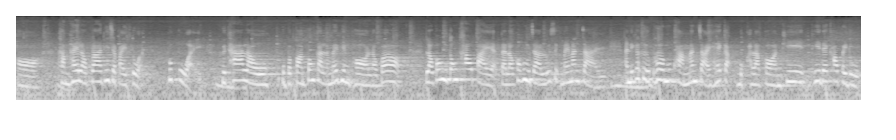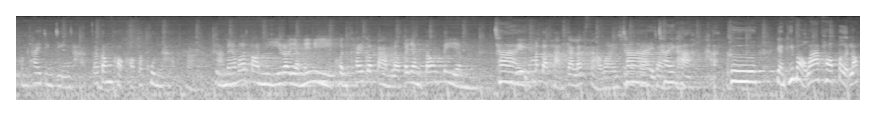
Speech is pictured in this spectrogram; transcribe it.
พอทำให้เรากล้าที่จะไปตรวจผู้ป่วย คือถ้าเราอุปกรณ์ป้องกันเราไม่เพียงพอเราก็เราก็คงต้องเข้าไปอะแต่เราก็คงจะรู้สึกไม่มั่นใจ อันนี้ก็คือเพิ่มความมั่นใจให้กับบุคลากรที่ที่ได้เข้าไปดูคนไข้จริง ๆ ค่ะ ก็ต้องขอขอบพระคุณค่ะค่ะ ถึงแม้ว่าตอนนี้เรายังไม่มีคนไข้ก็ตามเราก็ยังต้องเตรียมใช่เรียกมาตรฐานการรักษาไว้ใช่ไหมใช่คะอาจารย์ใช่ค่ะค่ะ คืออย่างที่บอกว่าพอเปิดล็อก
